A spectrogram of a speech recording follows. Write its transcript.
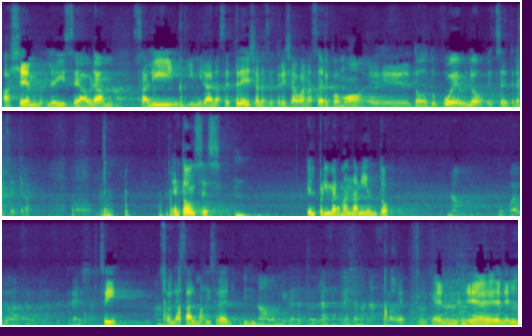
Hashem le dice a Abraham, salí y mirá las estrellas, las estrellas van a ser como eh, todo tu pueblo, etcétera, etcétera. Entonces, el primer mandamiento, No, tu pueblo va a ser como las estrellas. sí, son las almas de Israel. No, vos dijiste las estrellas van a ser. El- el- el-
